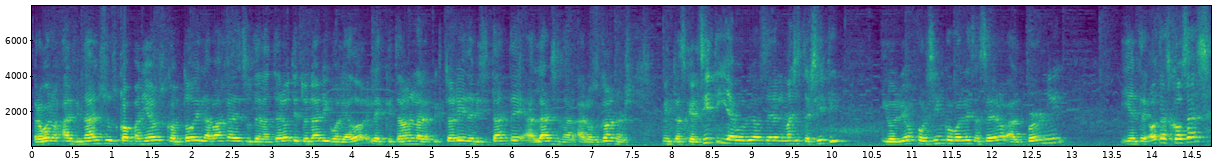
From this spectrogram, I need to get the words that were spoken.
Pero bueno, al final sus compañeros con todo y la baja de su delantero titular y goleador le quitaron la victoria de visitante al Arsenal, a los Gunners. Mientras que el City ya volvió a ser el Manchester City y volvió por 5 goles a 0 al Burnley. Y entre otras cosas,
